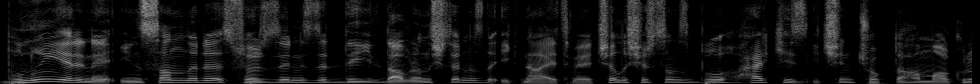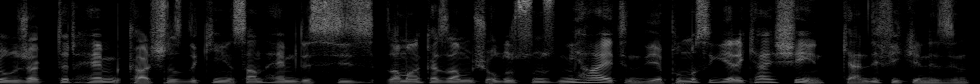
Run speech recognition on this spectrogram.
Bunun yerine insanları sözlerinizle değil davranışlarınızla ikna etmeye çalışırsanız bu herkes için çok daha makul olacaktır. Hem karşınızdaki insan hem de siz zaman kazanmış olursunuz. Nihayetinde yapılması gereken şeyin kendi fikrinizin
